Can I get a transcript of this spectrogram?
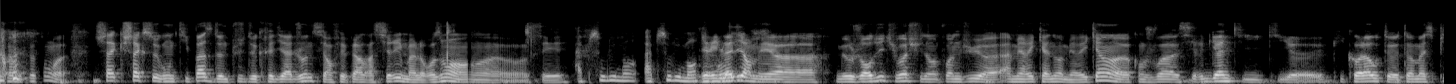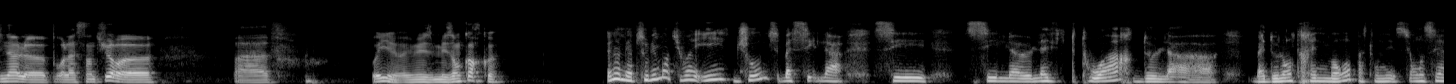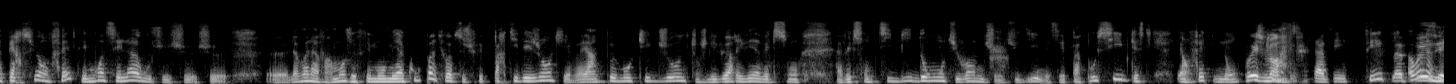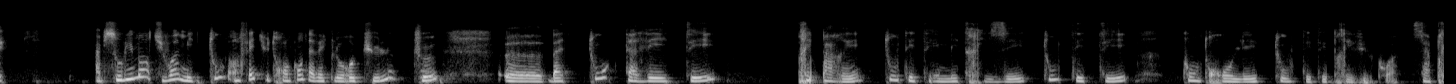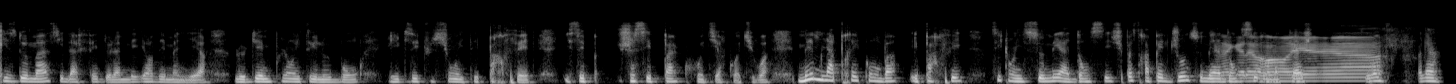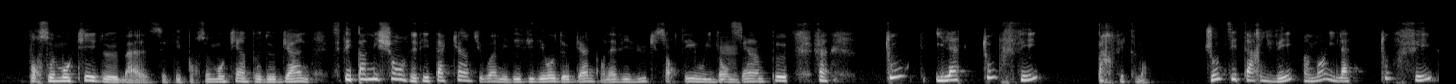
De toute façon, euh, chaque, chaque seconde qui passe donne plus de crédit à Jones et en fait perdre à Cyril, malheureusement. Hein, euh, c'est absolument, absolument. Terrible à dire, mais, euh, mais aujourd'hui, tu vois, je suis d'un point de vue américano-américain. quand je vois Cyril Gann qui, qui, qui call out Thomas Pinal pour la ceinture, bah oui, mais, mais encore quoi. Non, mais absolument, tu vois. Et Jones, bah, c'est la, c'est, c'est la, victoire de la, bah, de l'entraînement, parce qu'on est, on s'est aperçu en fait. Et moi, c'est là où je, je, je euh, là voilà, vraiment, je fais mon mea culpa, tu vois, parce que je fais partie des gens qui avaient un peu moqué Jones quand je l'ai vu arriver avec son, avec son petit bidon, tu vois. Je me suis dit, mais c'est pas possible. Qu'est-ce Et en fait, non. Oui, je me rappelle. avait été. La ah Absolument, tu vois, mais tout, en fait, tu te rends compte avec le recul que euh, bah, tout avait été préparé, tout était maîtrisé, tout était contrôlé, tout était prévu. Quoi. Sa prise de masse, il l'a fait de la meilleure des manières. Le game plan était le bon, l'exécution était parfaite. Il sait, je ne sais pas quoi dire, quoi, tu vois. Même l'après-combat est parfait. Tu sais, quand il se met à danser, je sais pas si tu te rappelles, John se met à danser dans la cage. Tu vois, voilà pour se moquer de, bah, c'était pour se moquer un peu de Gann. C'était pas méchant, c'était taquin, tu vois, mais des vidéos de Gann qu'on avait vues qui sortaient où il hmm. dansait un peu. Enfin, il a tout fait parfaitement. Jones est arrivé, vraiment, il a tout fait.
